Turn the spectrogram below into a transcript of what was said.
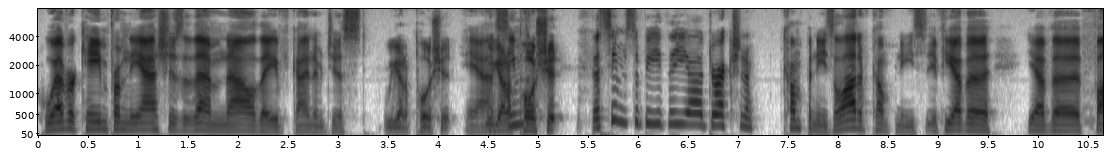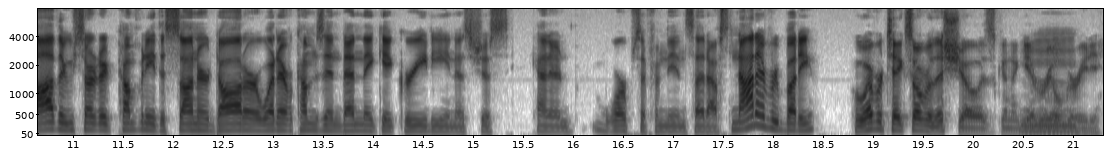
Whoever came from the ashes of them, now they've kind of just. We got to push it. Yeah, we got to push it. That seems to be the uh, direction of companies. A lot of companies. If you have a you have a father who started a company, the son or daughter or whatever comes in, then they get greedy, and it's just kind of warps it from the inside out. Not everybody. Whoever takes over this show is going to get real Mm. greedy.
